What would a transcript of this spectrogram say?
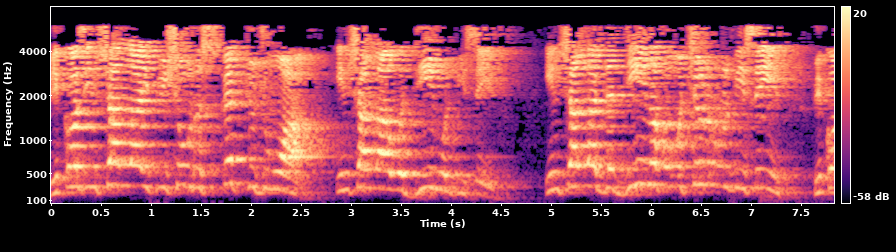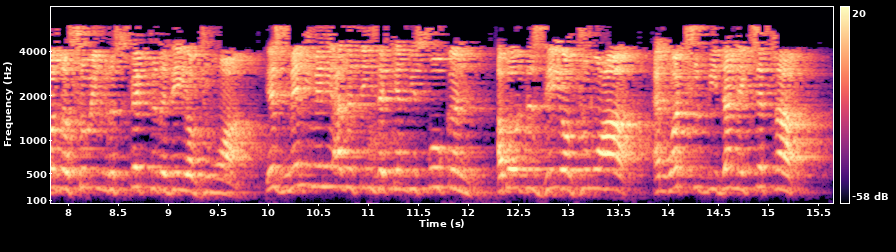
Because inshallah, if we show respect to Jumu'ah, inshallah our deen will be safe. Inshallah, the deen of our children will be saved because of showing respect to the day of Jumu'ah. There's many, many other things that can be spoken about this day of Jumu'ah and what should be done, etc.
